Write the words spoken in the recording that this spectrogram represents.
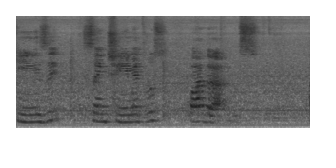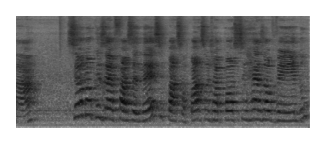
15 centímetros quadrados, tá? Se eu não quiser fazer nesse passo a passo, eu já posso ir resolvendo,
